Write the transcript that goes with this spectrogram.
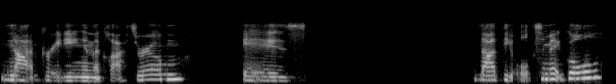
not grading in the classroom is not the ultimate goal.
